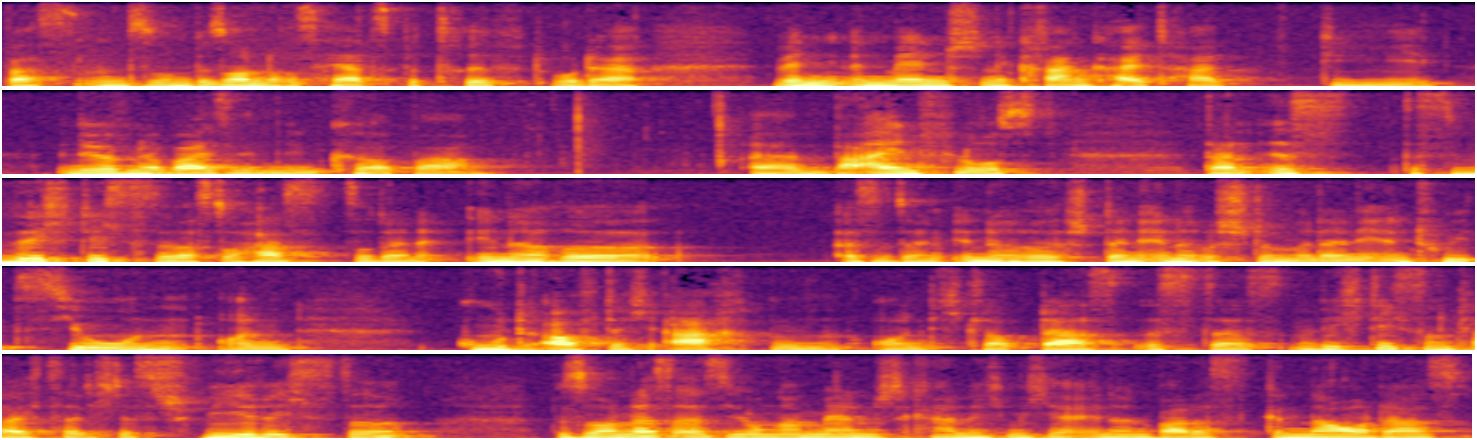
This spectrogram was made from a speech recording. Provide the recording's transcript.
was so ein besonderes Herz betrifft oder wenn ein Mensch eine Krankheit hat, die in irgendeiner Weise in den Körper ähm, beeinflusst, dann ist das Wichtigste, was du hast, so deine innere, also deine innere, deine innere Stimme, deine Intuition und gut auf dich achten. Und ich glaube, das ist das Wichtigste und gleichzeitig das Schwierigste. Besonders als junger Mensch kann ich mich erinnern, war das genau das,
